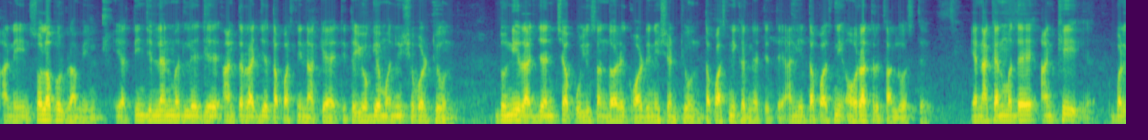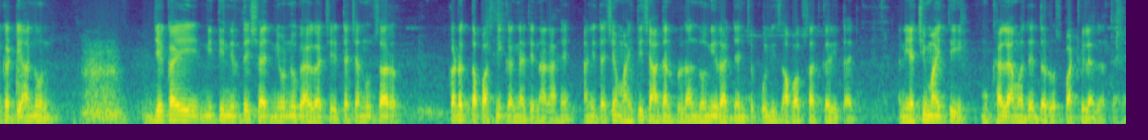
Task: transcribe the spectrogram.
आणि सोलापूर ग्रामीण या तीन जिल्ह्यांमधले जे आंतरराज्य तपासणी नाके आहेत तिथे योग्य मनुष्यबळ ठेवून दोन्ही राज्यांच्या पोलिसांद्वारे कोऑर्डिनेशन ठेवून तपासणी करण्यात येते आणि ही तपासणी अहोरात्र चालू असते. या नाक्यांमध्ये आणखी बळकटी आणून जे काही नीतीनिर्देश आहेत निवडणूक आयोगाचे त्याच्यानुसार कडक तपासणी करण्यात येणार आहे आणि त्याच्या माहितीचे आदानप्रदान दोन्ही राज्यांचे पोलीस आपापसात करीत आहेत आणि याची माहिती मुख्यालयामध्ये दररोज पाठविल्या जात आहे.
